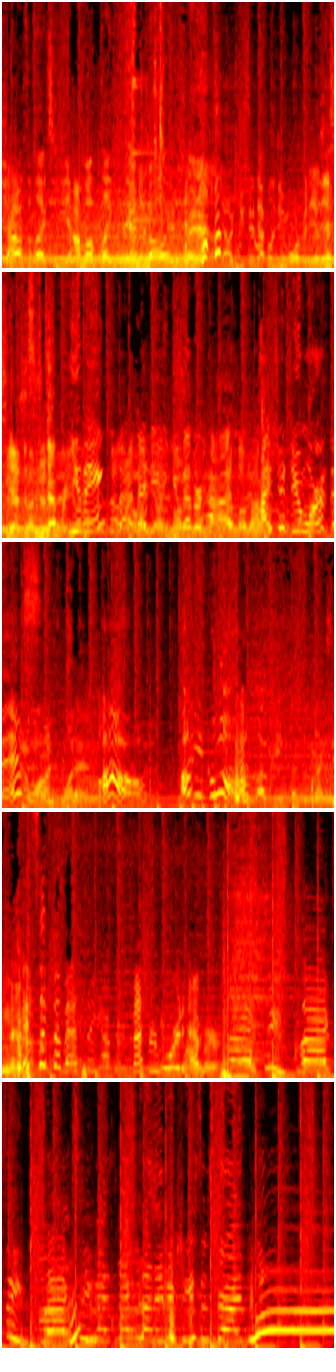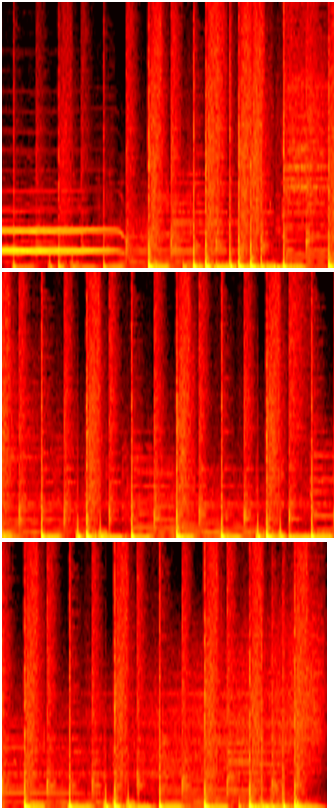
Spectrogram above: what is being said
Shout out to Lexi. I'm up like $300 right now. no, you should definitely do more videos This- like yeah, this. this I'm is definitely- You think? The best oh, idea you've ever had. I should do more of this? 100%. Oh. Okay, cool. I love being friends with Lexi. It's like the best thing ever. Best reward ever. Lexi, Lexi.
